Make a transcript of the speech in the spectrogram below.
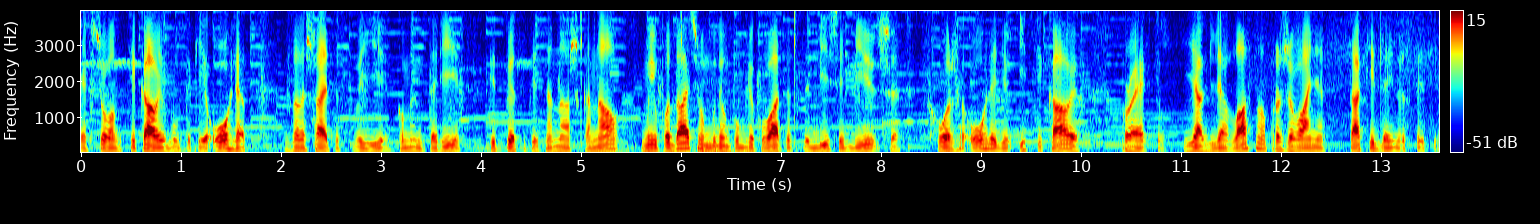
Якщо вам цікавий був такий огляд, залишайте свої коментарі, підписуйтесь на наш канал. Ми і в подальшому будемо публікувати все більше і більше схожих оглядів і цікавих проєктів, як для власного проживання, так і для інвестицій.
